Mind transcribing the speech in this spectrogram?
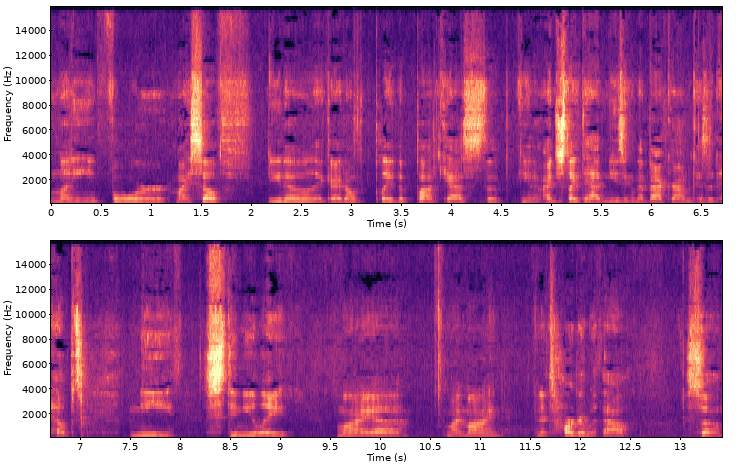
money for myself. You know, like I don't play the podcasts. The you know, I just like to have music in the background because it helps me stimulate my uh, my mind, and it's harder without. So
